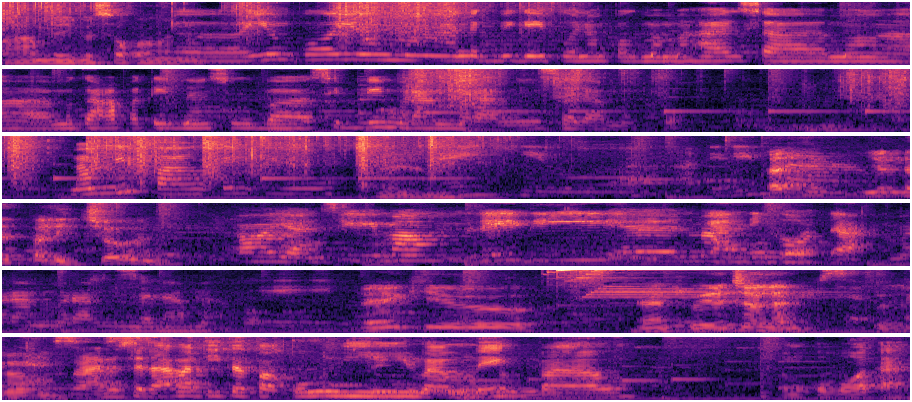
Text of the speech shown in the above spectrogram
baka may gusto kang ano. Uh, yun po yung mga nagbigay po ng pagmamahal sa mga magkakapatid ng Suba Sibling. Maraming maraming salamat po. Ma'am Nimpao, thank you. Ayun. Thank you. Ate. At yun, yun nagpalitsyon. Oh, yan. Si Ma'am Lady and Ma'am Goda. Maraming maraming salamat po. Okay. Thank you. And Kuya Jolan, Kuya Robin. Maraming salamat, Tito Takumi, Ma'am Neng Pao. Tumukubota.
